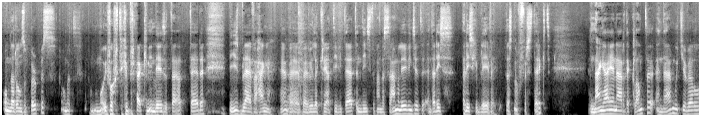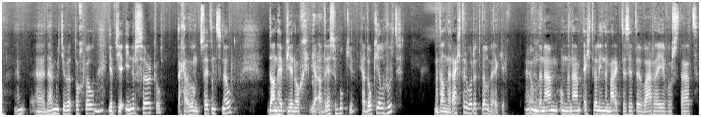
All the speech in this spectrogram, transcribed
Omdat onze purpose, om, het, om een mooi woord te gebruiken in deze tijden, die is blijven hangen. Hè. Wij, wij willen creativiteit ten dienste van de samenleving zetten. En dat is, dat is gebleven. Dat is nog versterkt. En dan ga je naar de klanten en daar moet je wel, hè, eh, daar moet je wel, toch wel... Je hebt je inner circle, dat gaat ontzettend snel. Dan heb je nog je adressenboekje, gaat ook heel goed. Maar dan daarachter wordt het wel werken. Hè, om, de naam, om de naam echt wel in de markt te zetten, waar dat je voor staat.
